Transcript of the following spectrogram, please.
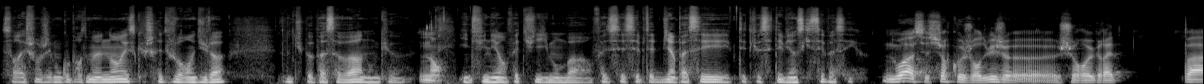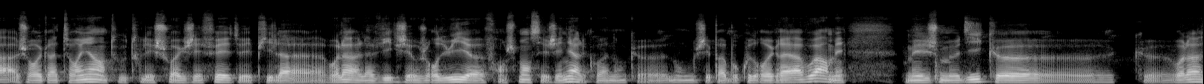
ça aurait changé mon comportement maintenant. Est-ce que je serais toujours rendu là? Donc tu peux pas savoir. Donc euh, non. In fine, en fait, tu dis bon bah, en fait, c'est, peut-être bien passé, et peut-être que c'était bien ce qui s'est passé. Moi, c'est sûr qu'aujourd'hui, je, je regrette je regrette rien, tous les choix que j'ai faits et puis la voilà la vie que j'ai aujourd'hui, euh, franchement c'est génial quoi. Donc euh, donc j'ai pas beaucoup de regrets à avoir, mais mais je me dis que voilà,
